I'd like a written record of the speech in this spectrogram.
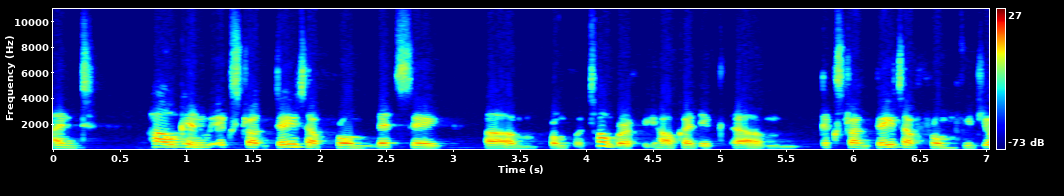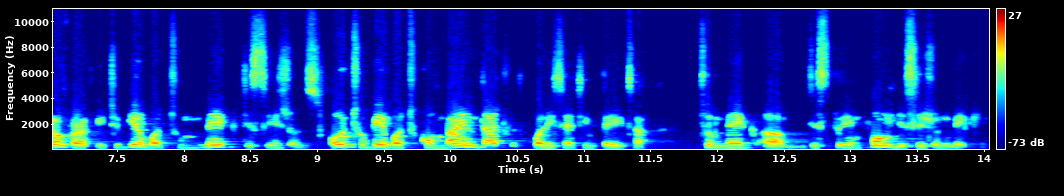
and how can we extract data from, let's say, um, from photography? How can they um, extract data from videography to be able to make decisions or to be able to combine that with qualitative data to make um, this to inform decision making?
